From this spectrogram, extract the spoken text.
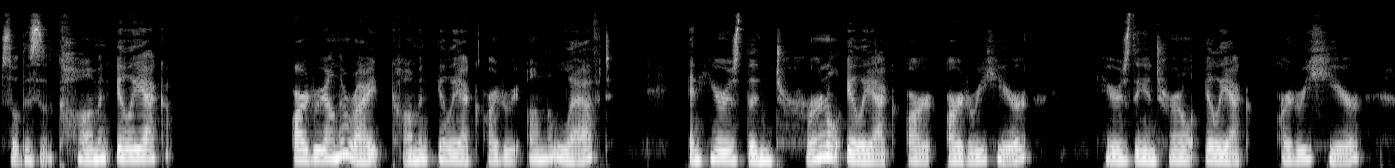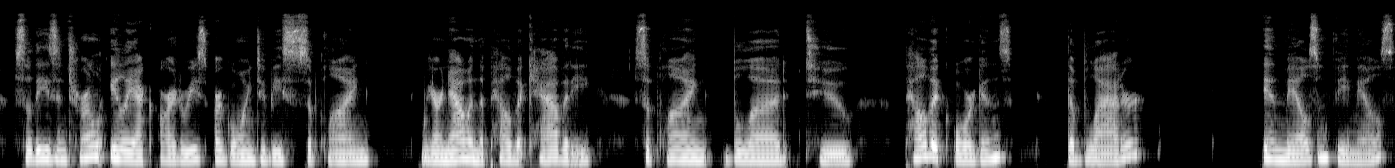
So this is the common iliac artery on the right, common iliac artery on the left, and here's the internal iliac artery here. Here's the internal iliac artery here. So these internal iliac arteries are going to be supplying, we are now in the pelvic cavity, supplying blood to pelvic organs, the bladder in males and females,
